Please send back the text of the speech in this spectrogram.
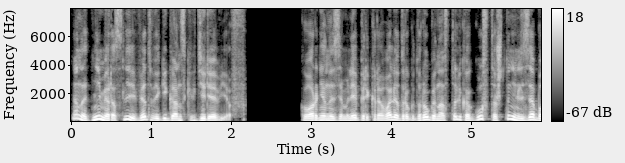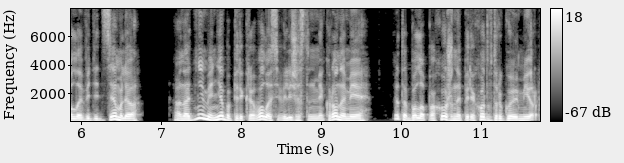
а над ними росли ветви гигантских деревьев. Корни на земле перекрывали друг друга настолько густо, что нельзя было видеть землю, а над ними небо перекрывалось величественными кронами. Это было похоже на переход в другой мир.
